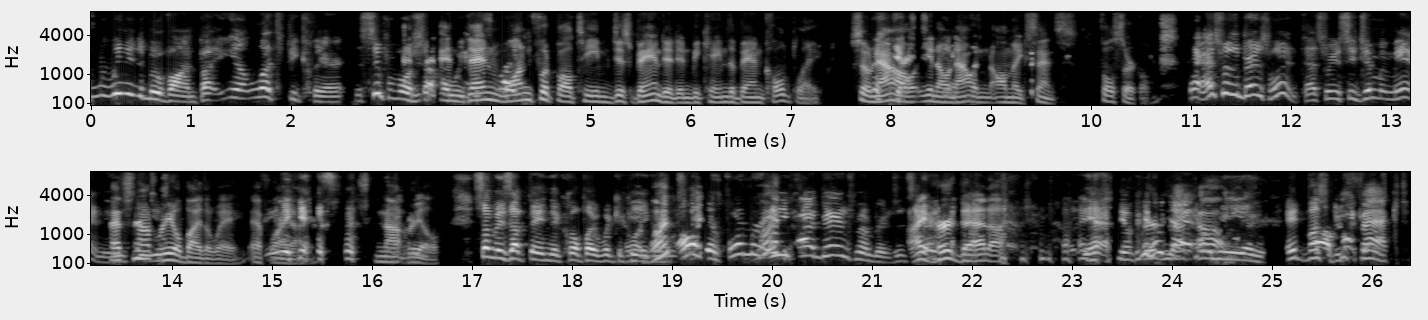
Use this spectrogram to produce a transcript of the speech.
we need to move on. But you know, let's be clear: the Super Bowl And, shuffle. and we then one football team disbanded and became the band Coldplay. So now Yes. you know now it all makes sense. Full circle. Yeah, that's where the Bears went. That's where you see Jim McMahon. That's not real, by the way. FYI, Yes. it's not real. Somebody's updating the Coldplay Wikipedia. What? going, Oh, they're former What? 85 Bears members. It's I heard that. Uh, Yeah, heard that on the, uh, It must Oh, be podcast. fact.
